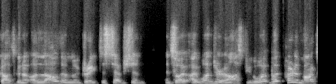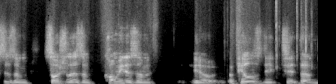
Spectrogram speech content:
God's going to allow them a great deception. And so I, I wonder and ask people what, what part of Marxism, socialism, communism, you know, appeals to them.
